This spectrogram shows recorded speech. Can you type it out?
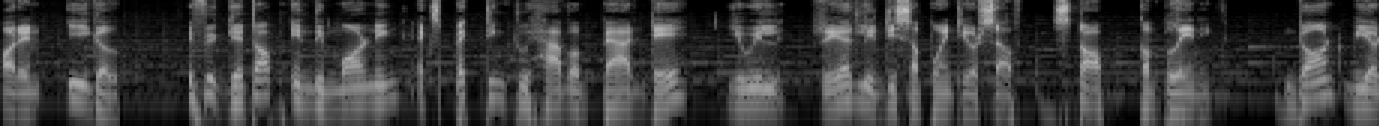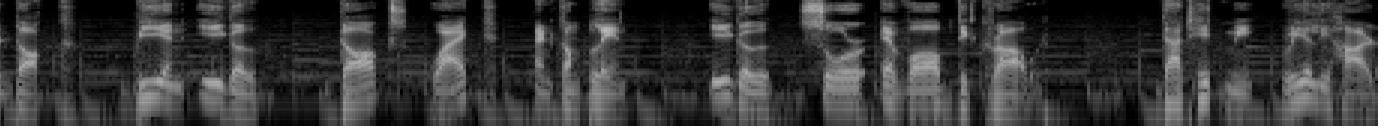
or an eagle. If you get up in the morning expecting to have a bad day, you will rarely disappoint yourself. Stop complaining. Don't be a duck. Be an eagle. Dogs quack and complain. Eagle soar above the crowd. That hit me really hard,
